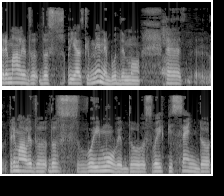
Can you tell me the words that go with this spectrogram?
тримали до, до як ми не будемо е, тримали до, до своєї мови, до своїх пісень, до,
